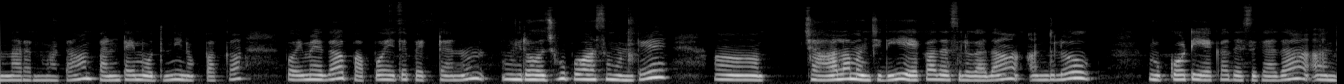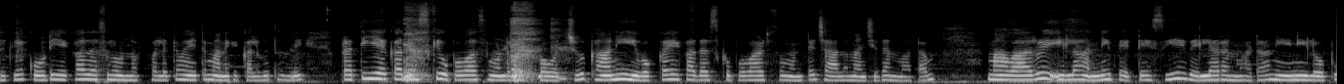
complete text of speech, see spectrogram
ఉన్నారనమాట పని టైం అవుతుంది. నేను ఒక పక్క పొయ్యి మీద పప్పు అయితే పెట్టాను. ఈరోజు ఉపవాసం ఉంటే చాలా మంచిది. ఏకాదశులు కదా. అందులో ముక్కోటి ఏకాదశి కదా అందుకే కోటి ఏకాదశిలో ఉన్న ఫలితం అయితే మనకి కలుగుతుంది. ప్రతి ఏకాదశికి ఉపవాసం ఉండలేకపోవచ్చు కానీ ఈ ఒక్క ఏకాదశికి ఉపవాసం ఉంటే చాలా మంచిది అనమాట మా వారు ఇలా అన్నీ పెట్టేసి వెళ్ళారనమాట నేను ఈలోపు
